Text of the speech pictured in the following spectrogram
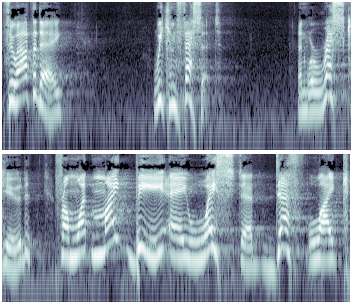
throughout the day, we confess it. And we're rescued from what might be a wasted, death like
